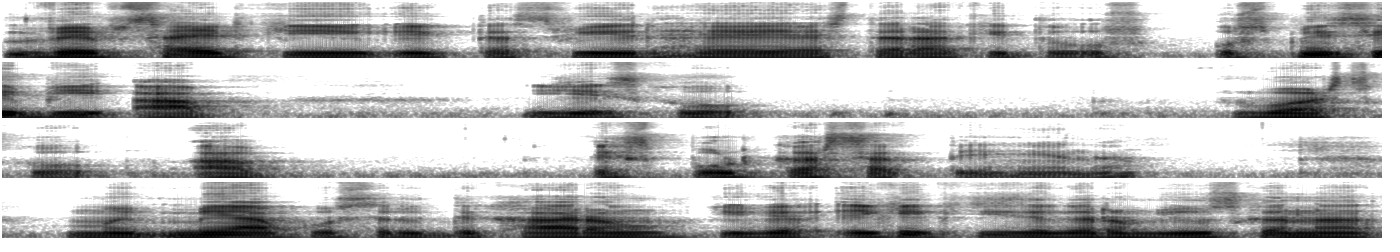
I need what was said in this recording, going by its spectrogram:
वेबसाइट की एक तस्वीर है या इस तरह की तो उस, उसमें से भी आप ये इसको वर्ड्स को आप एक्सपोर्ट कर सकते हैं ना? मैं आपको सिर्फ़ दिखा रहा हूँ क्योंकि एक एक चीज़ अगर हम यूज़ करना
